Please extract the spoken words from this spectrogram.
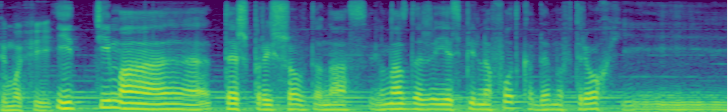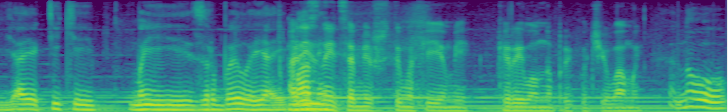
Тимофій. І Тіма е, теж прийшов до нас. І у нас навіть є спільна фотка, де ми втрьох. І я як тільки ми її зробили, я і А різниця між Тимофієм і Кирилом, наприклад, чи вами? Ну,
